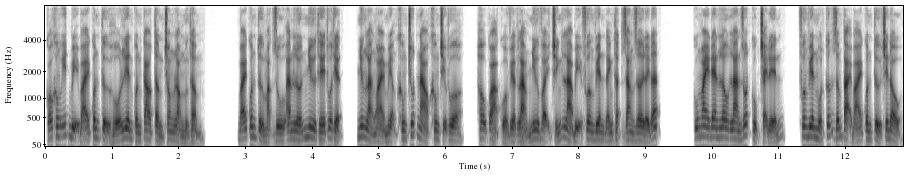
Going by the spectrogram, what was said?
có không ít bị bái quân tử hố liên quân cao tầng trong lòng mừng thầm. Bái quân tử mặc dù ăn lớn như thế thua thiệt, nhưng là ngoài miệng không chút nào không chịu thua, hậu quả của việc làm như vậy chính là bị phương viên đánh thật răng rơi đầy đất. Cũng may đen lâu lan rốt cục chạy đến, phương viên một cước dẫm tại bái quân tử trên đầu,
